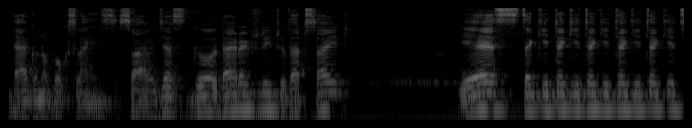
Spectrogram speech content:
diagonal box lines. So I'll just go directly to that side. Yes, take it, take it, take it, take it, take it.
